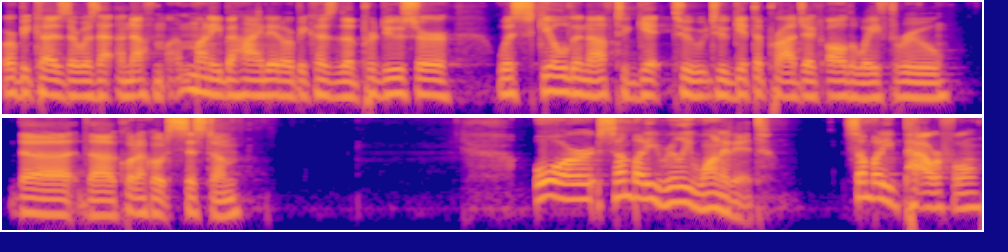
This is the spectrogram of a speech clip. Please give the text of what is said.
or because there was that enough money behind it or because the producer was skilled enough to get to to get the project all the way through the the quote unquote system or somebody really wanted it. Somebody powerful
